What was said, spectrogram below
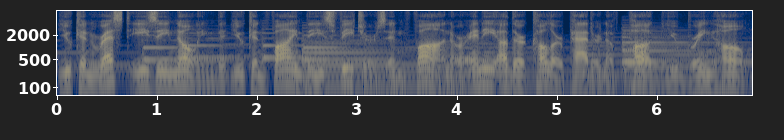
you can rest easy knowing that you can find these features in fawn or any other color pattern of pug you bring home.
